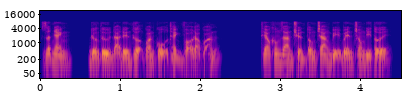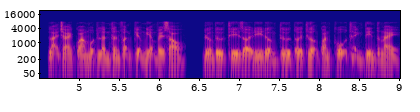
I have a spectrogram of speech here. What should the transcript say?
Rất nhanh, đường từ đã đến thượng quan cổ thành võ đạo quán. Theo không gian truyền tống trang bị bên trong đi tới, lại trải qua một lần thân phận kiểm nghiệm về sau, đường từ thì rời đi đường từ tới thượng quan cổ thành tin tức này,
